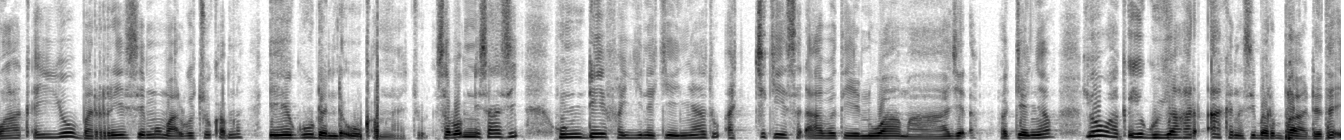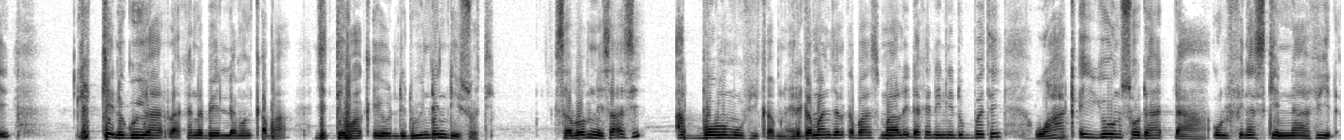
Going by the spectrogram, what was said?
waaqayyoo barreesse immoo maal gochuu qabna? Eeguu danda'uu qabna jechuudha. Sababni isaas hundee fayyina keenyaatu achi keessa dhaabatee nu waamaa jedha. Fakkeenyaaf yoo waaqayyo guyyaa har'aa kana si barbaada ta'e lakkeen guyyaa har'aa kana beellaman qabaa jettee waaqayyoon diduu hin dandeessuuti. Sababni isaas abboomamuufii qabna. Ergamaan jalqabaas maalidha kan inni dubbate waaqayyoon sodaadhaa ulfinas kennaafiidha.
